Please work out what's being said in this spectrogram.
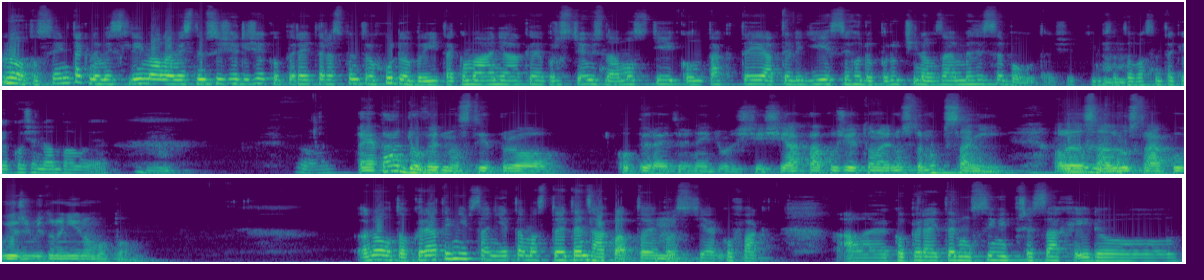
No, to si ani tak nemyslím, ale myslím si, že když je copywriter aspoň trochu dobrý, tak má nějaké prostě už známosti, kontakty a ty lidi si ho doporučí navzájem mezi sebou, takže tím mm. se to mhm. vlastně tak jakože nabaluje. Mm. No. A jaká dovednost je pro copywritery nejdůležitější? Já chápu, že je to na jednu stranu psaní, ale mm-hmm. zase na druhou stránku věřím, že to není jenom o tom. No, to kreativní psaní je tam, to je ten základ, to je hmm. prostě jako fakt. Ale copywriter musí mít přesah i do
